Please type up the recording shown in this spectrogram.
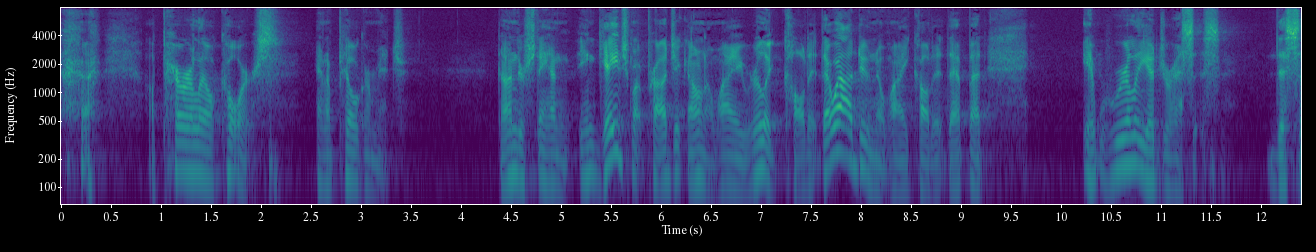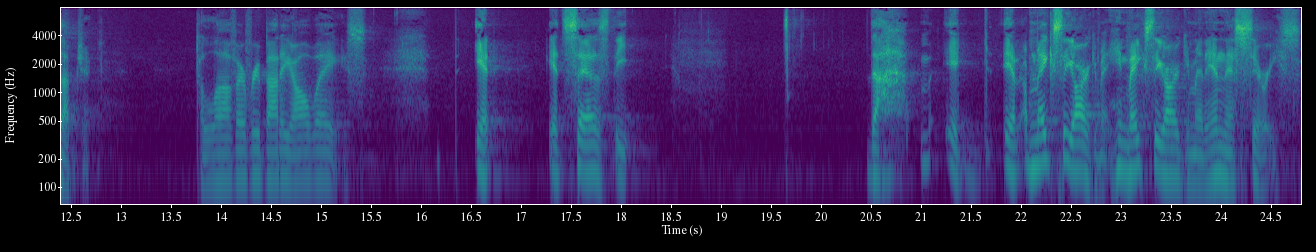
a parallel course and a pilgrimage to understand the engagement project. I don't know why he really called it that. Well, I do know why he called it that, but it really addresses this subject to love everybody always. It it says the, the it, it makes the argument, he makes the argument in this series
